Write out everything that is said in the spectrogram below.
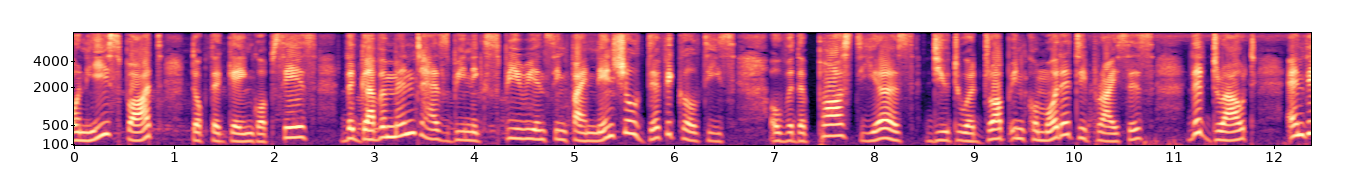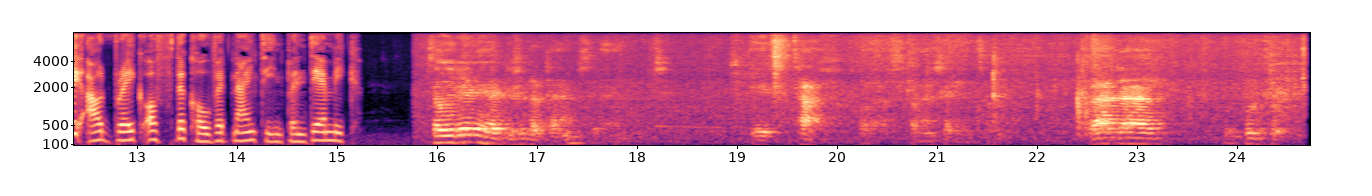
On his part, Dr. Geingob says the government has been experiencing financial difficulties over the past years due to a drop in commodity prices, the drought, and the outbreak of the COVID 19 pandemic. So we really have difficult times, and it's tough for us financially. But uh, we pull through.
